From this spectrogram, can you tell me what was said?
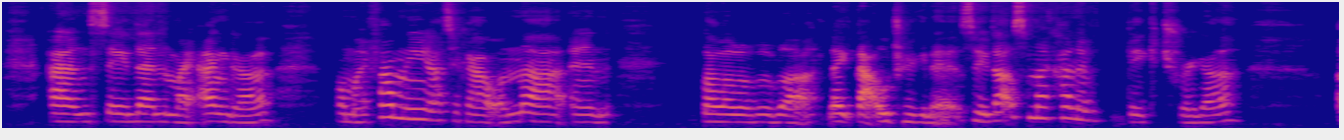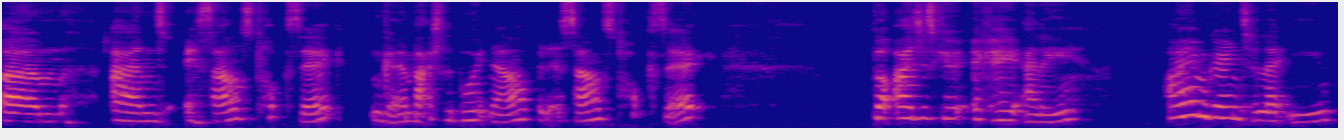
and so then my anger on my family, I took out on that and blah blah blah blah blah. Like that all triggered it. So that's my kind of big trigger. Um, and it sounds toxic. I'm getting back to the point now, but it sounds toxic. But I just go, okay, Ellie, I am going to let you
